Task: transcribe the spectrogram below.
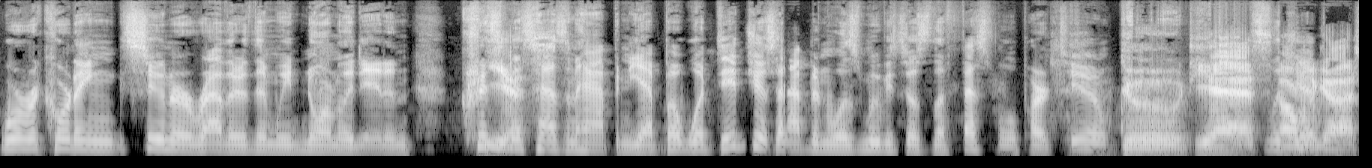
we're recording sooner rather than we normally did and christmas Yes. hasn't happened yet but what did just happen was movie Toast the festival part two Dude, yes. Oh my gosh.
